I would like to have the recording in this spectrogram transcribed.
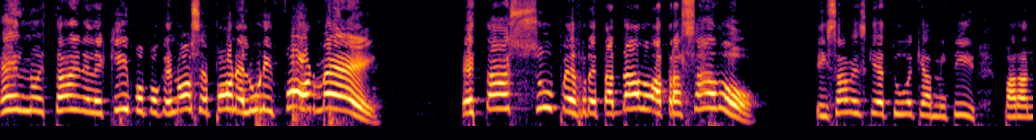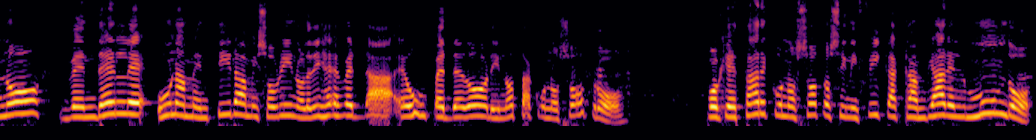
Él no está en el equipo porque no se pone el uniforme. Está súper retardado, atrasado. Y sabes qué tuve que admitir para no venderle una mentira a mi sobrino. Le dije, es verdad, es un perdedor y no está con nosotros. Porque estar con nosotros significa cambiar el mundo.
